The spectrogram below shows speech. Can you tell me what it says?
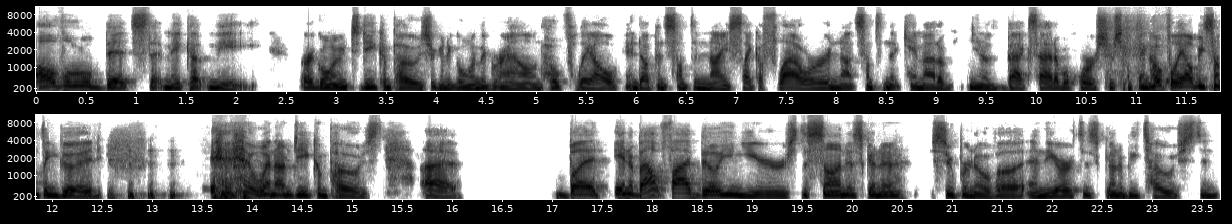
all the little bits that make up me are going to decompose, are going to go in the ground. Hopefully, I'll end up in something nice like a flower and not something that came out of, you know, the backside of a horse or something. Hopefully, I'll be something good when I'm decomposed. Uh, but in about 5 billion years, the sun is going to supernova and the earth is going to be toast and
